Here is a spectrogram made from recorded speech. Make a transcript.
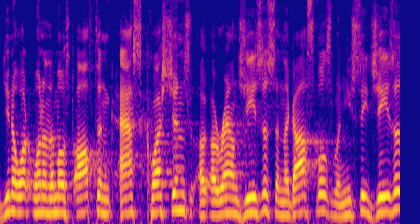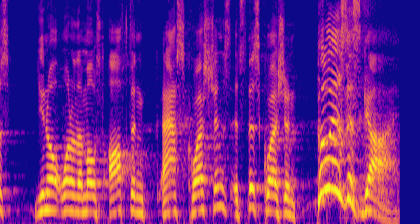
You know what? One of the most often asked questions around Jesus in the Gospels, when you see Jesus, you know what one of the most often asked questions? It's this question Who is this guy?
